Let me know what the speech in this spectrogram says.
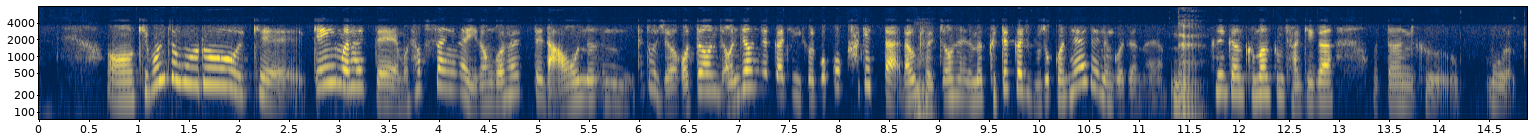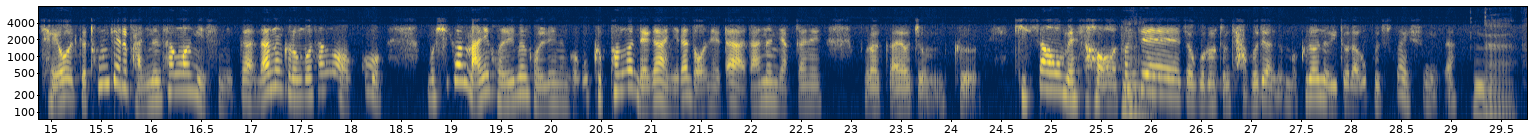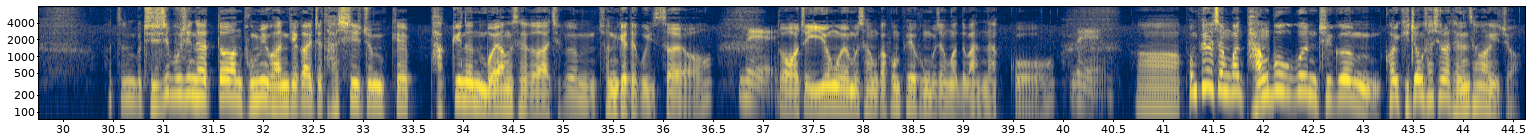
어, 기본적으로 이렇게 게임을 할 때, 뭐 협상이나 이런 걸 할 때 나오는 태도죠. 어떤, 언제 언제까지 이걸 뭐꼭 하겠다라고 음. 결정을 해놓으면 그때까지 무조건 해야 되는 거잖아요. 네. 그러니까 그만큼 자기가 어떤 그, 뭐, 제어, 그러니까 통제를 받는 상황이 있으니까 나는 그런 거 상관없고, 뭐 시간 많이 걸리면 걸리는 거고, 급한 건 내가 아니라 너네다. 라는 약간의, 뭐랄까요, 좀 그, 기싸움에서 음. 선제적으로 좀 잡으려는 뭐 그런 의도라고 볼 수가 있습니다. 네. 하여튼 뭐 지지부진했던 북미 관계가 이제 다시 좀 이렇게 바뀌는 모양새가 지금 전개되고 있어요. 네. 또 어제 이용호 외무상과 폼페이오 국무장관도 만났고. 네. 어, 폼페이오 장관 방북은 지금 거의 기정사실화 되는 상황이죠.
